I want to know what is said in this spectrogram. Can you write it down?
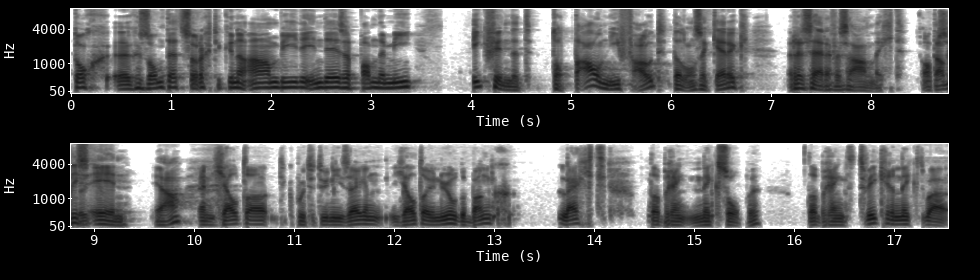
toch eh, gezondheidszorg te kunnen aanbieden in deze pandemie. Ik vind het totaal niet fout dat onze kerk reserves aanlegt. Absoluut. Dat is één. Ja. En geld dat, ik moet het u niet zeggen, geld dat je nu op de bank legt, dat brengt niks op. Hè. Dat brengt twee keer niks, well,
